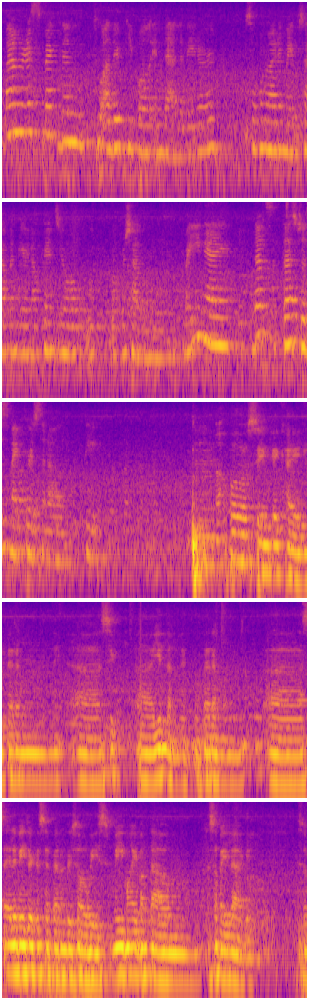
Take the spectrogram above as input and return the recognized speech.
parang respect din to other people in the elevator. So, nga may usapan kayo ng friends nyo, huwag masyadong maingay. That's, that's just my personal take. Ako po, same kay Kylie, parang uh, si, ah, yun lang, like, parang ah, sa elevator kasi parang there's always, may mga ibang taong kasabay lagi. So,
